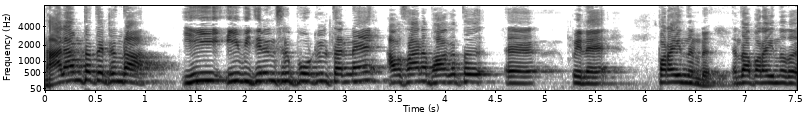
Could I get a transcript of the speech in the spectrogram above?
നാലാമത്തെ തെറ്റെന്താ ഈ ഈ വിജിലൻസ് റിപ്പോർട്ടിൽ തന്നെ അവസാന ഭാഗത്ത് പിന്നെ പറയുന്നുണ്ട് എന്താ പറയുന്നത്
